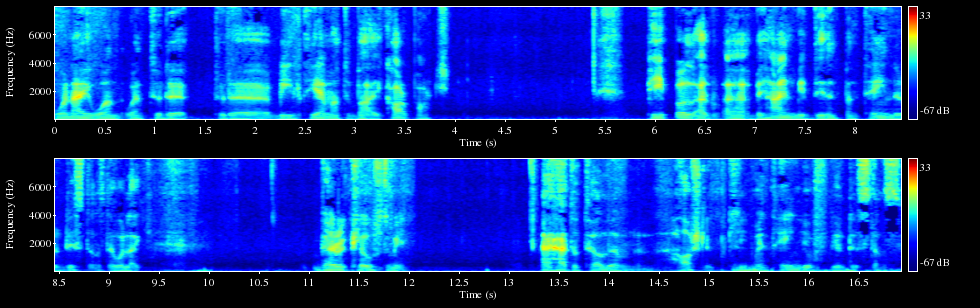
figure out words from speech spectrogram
when I went went to the to the Biltema to buy car parts, people uh, behind me didn't maintain their distance. They were like very close to me. I had to tell them harshly, keep maintain your, your distance.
